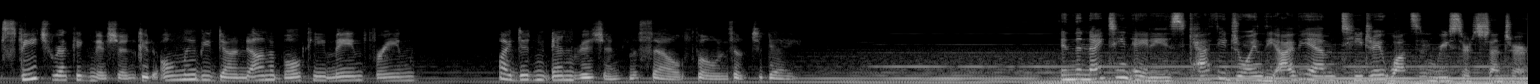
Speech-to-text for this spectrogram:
speech recognition could only be done on a bulky mainframe. I didn't envision the cell phones of today. In the 1980s, Kathy joined the IBM TJ Watson Research Center,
